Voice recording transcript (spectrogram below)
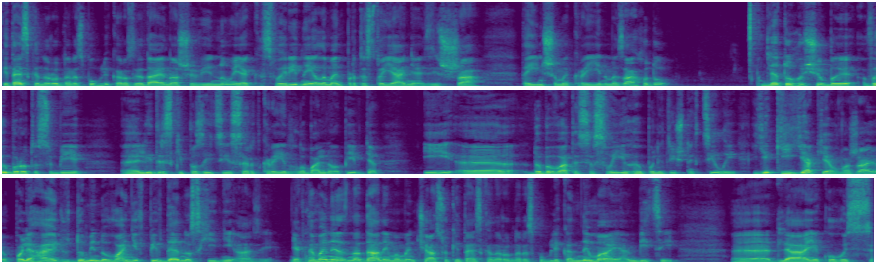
Китайська Народна Республіка розглядає нашу війну як своєрідний елемент протистояння зі США та іншими країнами Заходу для того, щоб вибороти собі е, лідерські позиції серед країн глобального півдня і е, добиватися своїх геополітичних цілей, які, як я вважаю, полягають в домінуванні в південно-східній Азії. Як на мене, на даний момент часу Китайська Народна Республіка не має амбіцій е, для якогось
